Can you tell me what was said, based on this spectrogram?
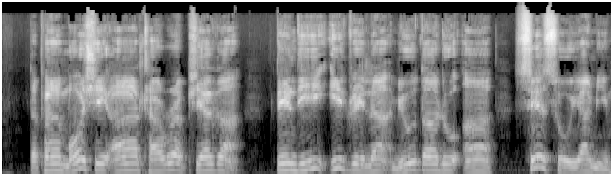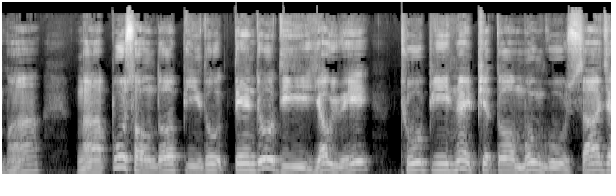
။တဖန်မောရှေအားထာဝရဘုရားက၊သင်သည်ဣသရေလအမျိုးသားတို့အားဆင့်ဆိုရမည်မှာ၊ငါပို့ဆောင်သောပြည်သို့သင်တို့သည်ရောက်၍၊ထိုပြည်၌ဖြစ်သောမုန့်ကိုစားကြ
